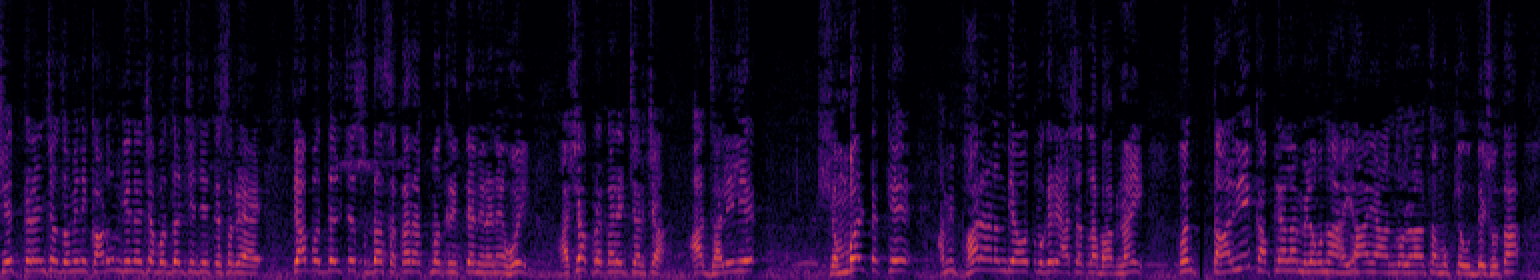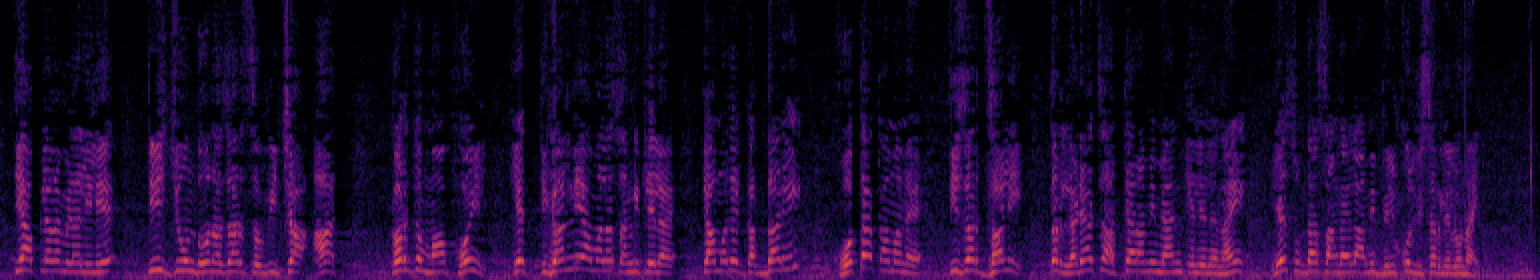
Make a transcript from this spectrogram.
शेतकऱ्यांच्या जमिनी काढून घेण्याच्या बद्दलचे जे ते सगळे आहे त्याबद्दलचे सुद्धा सकारात्मकरित्या निर्णय होईल अशा प्रकारे चर्चा आज झालेली आहे. शंभर टक्के आम्ही फार आनंदी आहोत वगैरे अशातला भाग नाही पण तारीख आपल्याला मिळवणं हा या आंदोलनाचा मुख्य उद्देश होता. ती आपल्याला मिळालेली आहे. तीस जून दोन हजार सव्वीसच्या आत कर्ज माफ होईल हे तिघांनी आम्हाला सांगितलेलं आहे. त्यामध्ये गद्दारी होता कामा नये ती जर झाली तर लढ्याचं हत्यार आम्ही मॅन केलेलं नाही हे सुद्धा सांगायला आम्ही बिलकुल विसरलेलो नाही.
